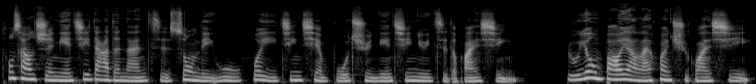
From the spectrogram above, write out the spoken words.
通常指年纪大的男子送礼物或以金钱博取年轻女子的欢心， 如用包养来换取关系。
